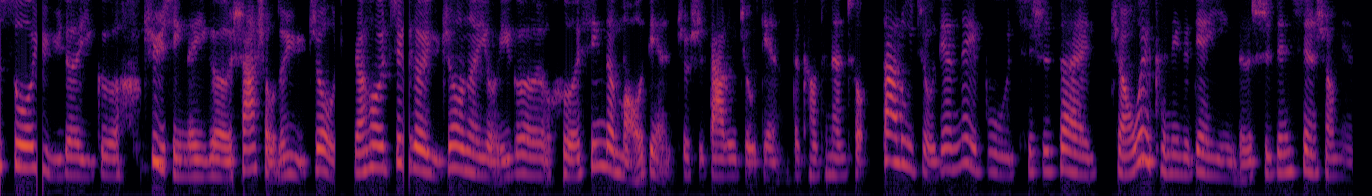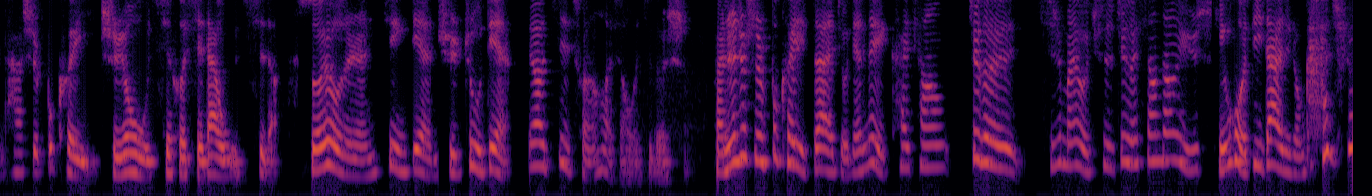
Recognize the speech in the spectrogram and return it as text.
梭于的一个 巨型的一个杀手的宇宙，然后这个宇宙呢有一个核心的锚点，就是大陆酒店的 Continental。大陆酒店内部，其实在 John Wick 那个电影的时间线上面，它是不可以使用武器和携带武器的。所有的人进店去住店要寄存，好像我记得是，反正就是不可以在酒店内开枪。这个其实蛮有趣的，这个相当于是停火地带那种感觉。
